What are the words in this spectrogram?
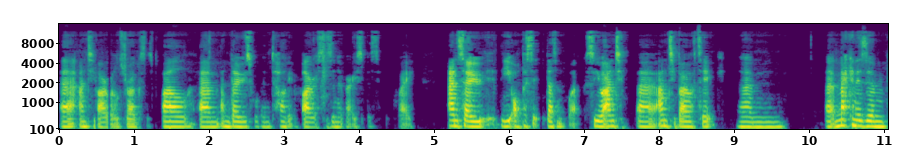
uh, antiviral drugs as well, um, and those will then target viruses in a very specific way. And so the opposite doesn't work. So your anti, uh, antibiotic um, uh, mechanism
